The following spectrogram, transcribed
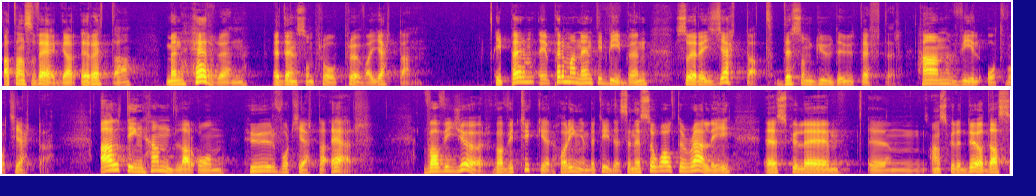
att hans vägar är rätta, men Herren är den som prövar hjärtan. I eh, permanent i Bibeln så är det hjärtat, det som Gud är ute efter. Han vill åt vårt hjärta. Allting handlar om hur vårt hjärta är. Vad vi gör, vad vi tycker har ingen betydelse. När Sir Walter Raleigh eh, skulle, ehm, han skulle dödas,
